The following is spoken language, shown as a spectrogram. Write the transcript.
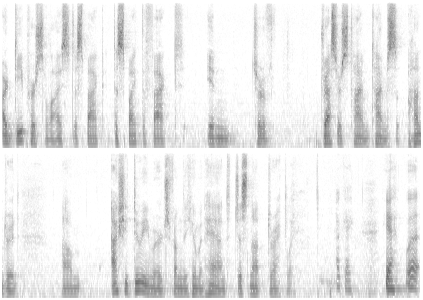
are depersonalized despite, despite the fact in sort of Dresser's time times 100 um, actually do emerge from the human hand, just not directly. Okay. Yeah. Well,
